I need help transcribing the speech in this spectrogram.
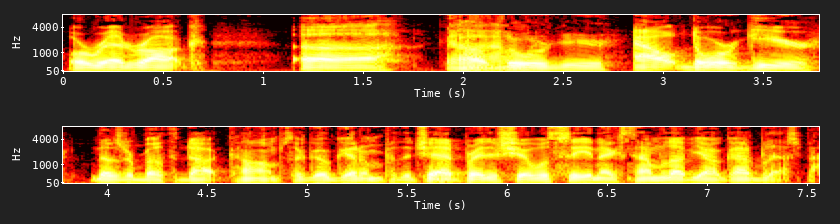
or Red Rock uh, God, outdoor gear. outdoor gear. Those are both dot com, so go get them. For the Chad Prather Show, we'll see you next time. Love y'all. God bless. Bye.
